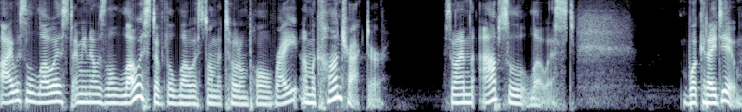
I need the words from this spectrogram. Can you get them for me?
I was the lowest. I mean, I was the lowest of the lowest on the totem pole, right? I'm a contractor. So I'm the absolute lowest. What could I do?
